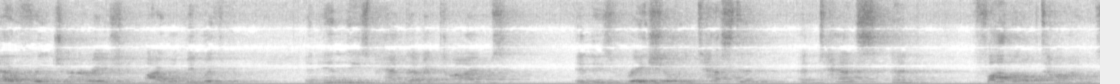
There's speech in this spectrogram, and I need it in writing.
every generation, I will be with you. And in these pandemic times, in these racially tested and tense and volatile times,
